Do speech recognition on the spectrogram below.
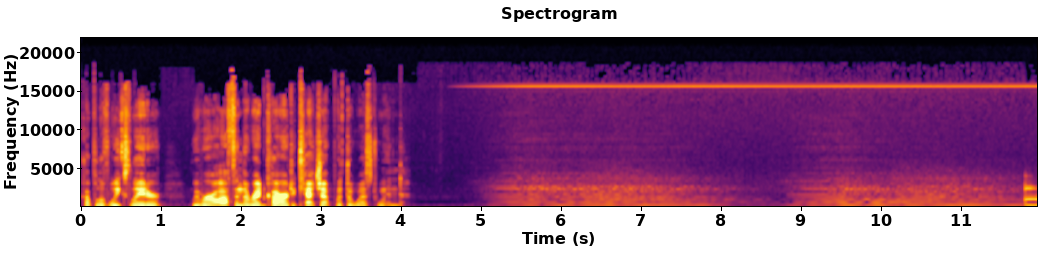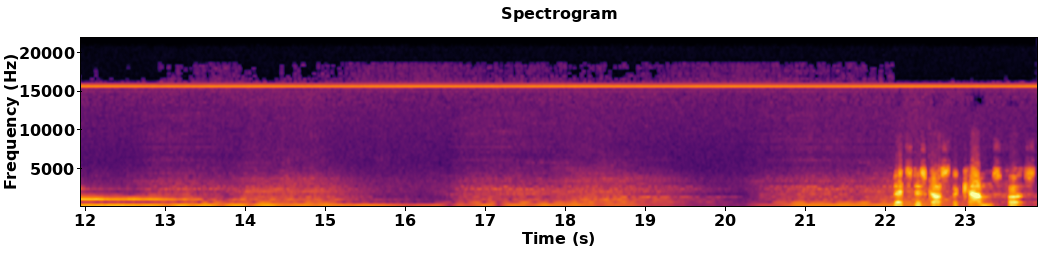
A couple of weeks later, we were off in the red car to catch up with the west wind. Let's discuss the CAMs first.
